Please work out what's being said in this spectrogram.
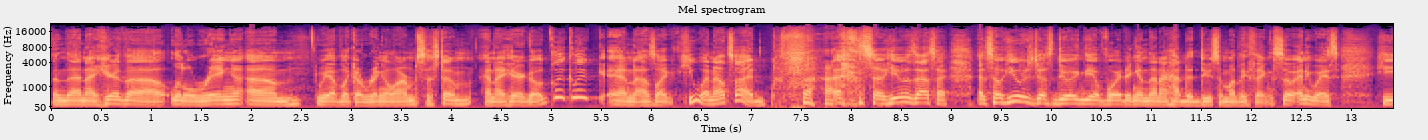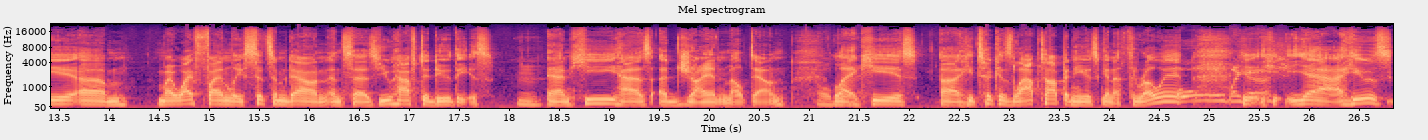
And then I hear the little ring. Um, we have like a ring alarm system, and I hear it go click, click. And I was like, he went outside. so he was outside. And so he was just doing the avoiding, and then I had to do some other things. So, anyways, he, um, my wife finally sits him down and says, You have to do these. And he has a giant meltdown. Oh, like he is uh, he took his laptop and he was gonna throw it. Oh, my He- gosh. he- yeah, he was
